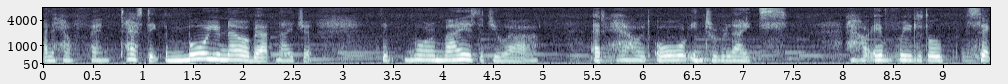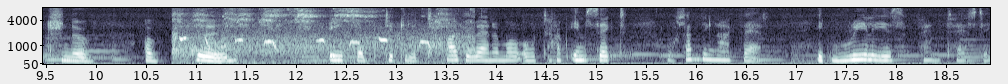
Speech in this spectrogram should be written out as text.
and how fantastic. The more you know about nature, the more amazed that you are at how it all interrelates, how every little section of, of bird eats a particular type of animal or type insect or something like that. It really is fantastic.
